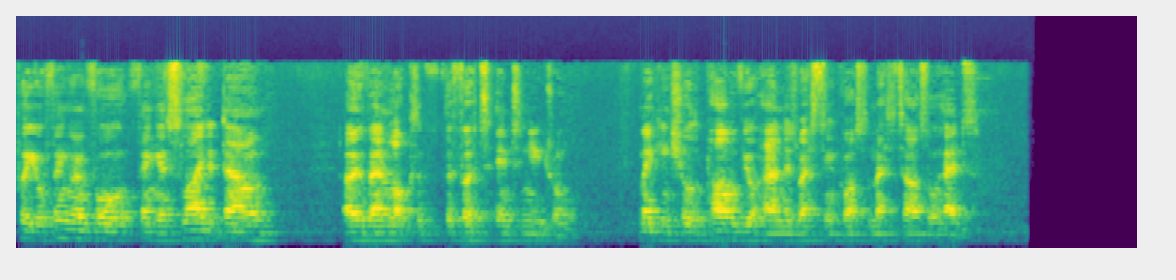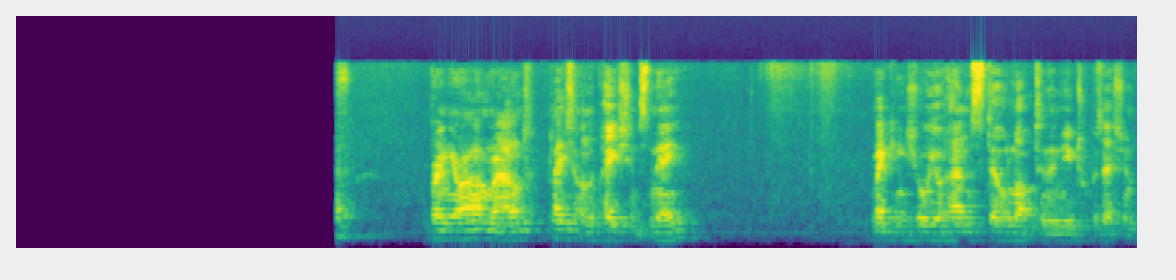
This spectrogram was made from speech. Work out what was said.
Put your finger and forefinger, slide it down over and lock the, the foot into neutral, making sure the palm of your hand is resting across the metatarsal heads. Bring your arm round, place it on the patient's knee, making sure your hand's still locked in a neutral position.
